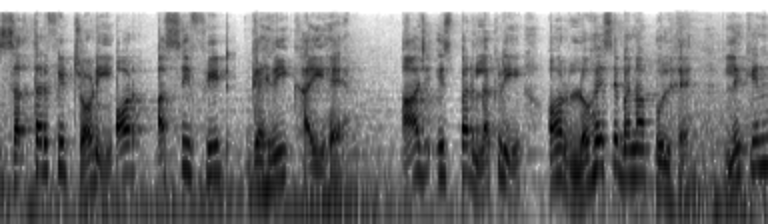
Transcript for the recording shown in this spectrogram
70 फीट चौड़ी और 80 फीट गहरी खाई है। आज इस पर लकड़ी और लोहे से बना पुल है, लेकिन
